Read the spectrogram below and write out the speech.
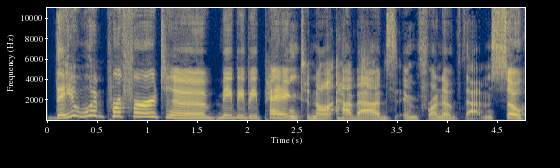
they would prefer to maybe be paying to not have ads in front of them. So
